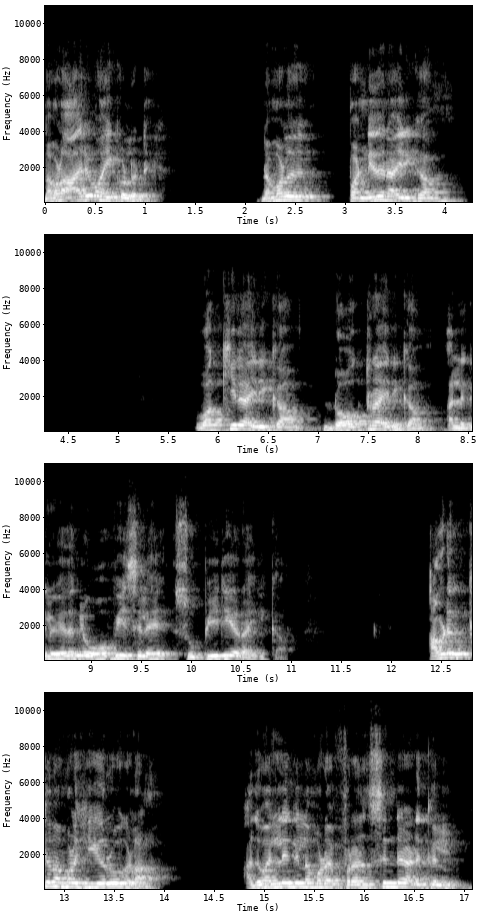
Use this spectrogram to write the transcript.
നമ്മൾ ആരും ആയിക്കൊള്ളട്ടെ നമ്മൾ പണ്ഡിതനായിരിക്കാം വക്കീലായിരിക്കാം ഡോക്ടറായിരിക്കാം അല്ലെങ്കിൽ ഏതെങ്കിലും ഓഫീസിലെ സുപ്പീരിയർ ആയിരിക്കാം അവിടെയൊക്കെ നമ്മൾ ഹീറോകളാണ്. അതുമല്ലെങ്കിൽ നമ്മുടെ ഫ്രണ്ട്സിന്റെ അടുക്കൽ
